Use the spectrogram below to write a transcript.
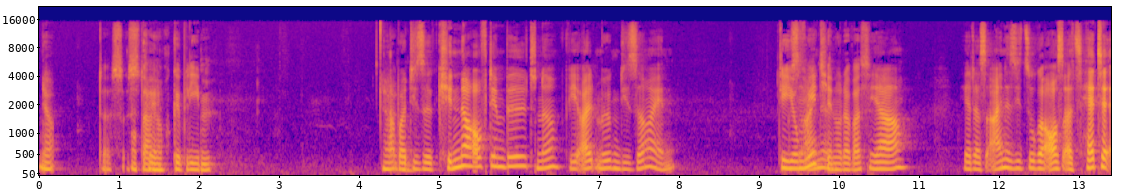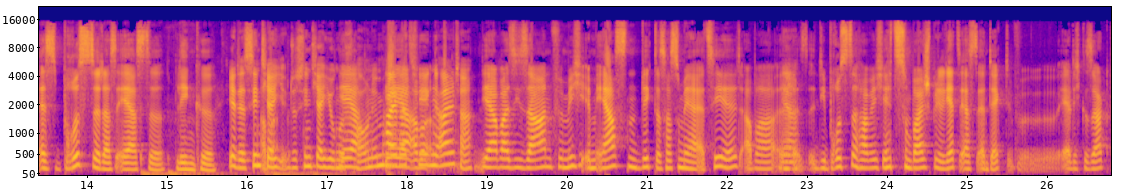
Ja. Das ist okay. da noch geblieben. Ja, aber diese Kinder auf dem Bild, ne? Wie alt mögen die sein? Die jungen Mädchen oder was? Ja. Ja, das eine sieht sogar aus, als hätte es Brüste, das erste linke. Ja, das sind aber, ja, das sind ja junge ja, Frauen im ja, aber, Alter. Ja, aber sie sahen für mich im ersten Blick, das hast du mir ja erzählt, aber äh, die Brüste habe ich jetzt zum Beispiel jetzt erst entdeckt, äh, ehrlich gesagt,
